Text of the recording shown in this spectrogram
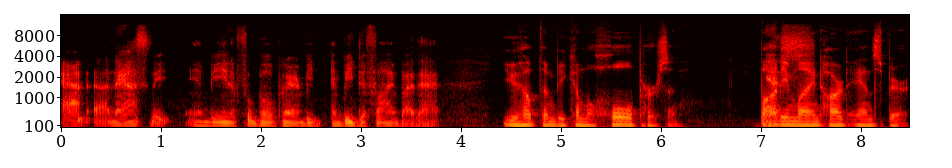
an, an athlete and being a football player and be and be defined by that. You help them become a whole person, body, yes. mind, heart, and spirit.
